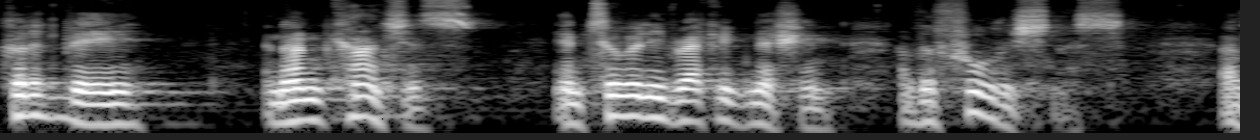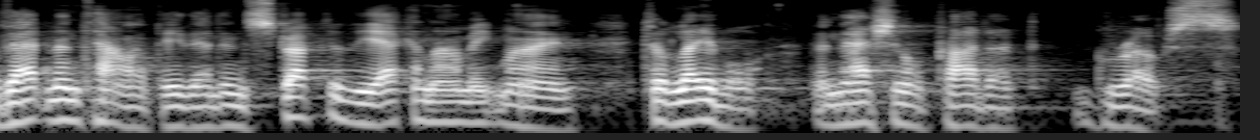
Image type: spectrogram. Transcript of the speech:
Could it be an unconscious, intuitive recognition of the foolishness of that mentality that instructed the economic mind to label the national product gross?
